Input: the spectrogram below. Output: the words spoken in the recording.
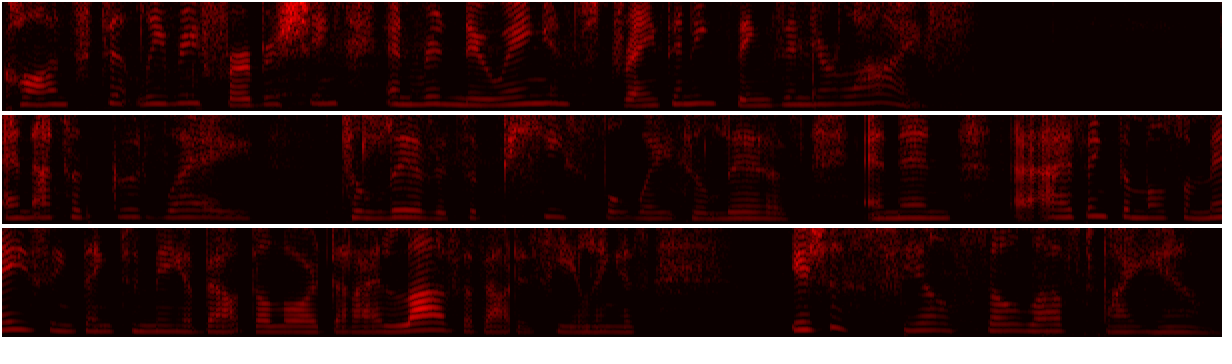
constantly refurbishing and renewing and strengthening things in your life and that's a good way to live. It's a peaceful way to live. And then I think the most amazing thing to me about the Lord that I love about his healing is you just feel so loved by him.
